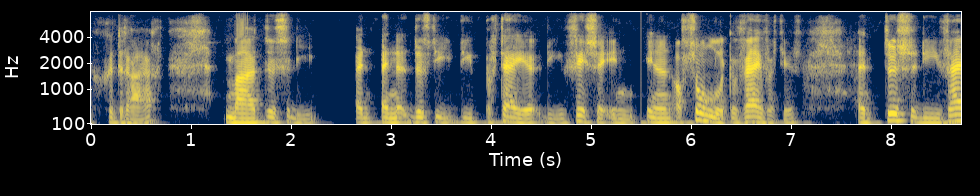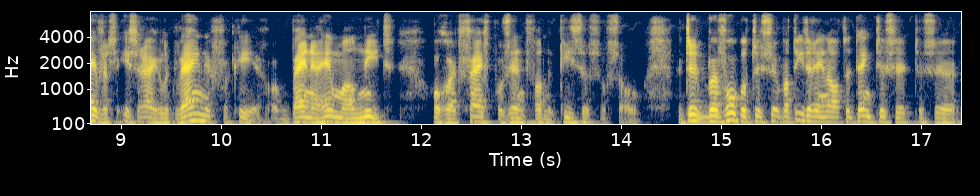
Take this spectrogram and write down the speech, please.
gedraagt. Maar tussen die en, en dus die, die partijen die vissen in, in een afzonderlijke vijvertjes. En tussen die vijvers is er eigenlijk weinig verkeer. Bijna helemaal niet. Hooguit 5% van de kiezers of zo. bijvoorbeeld tussen, wat iedereen altijd denkt, tussen, tussen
